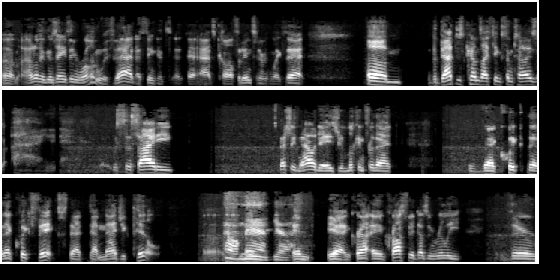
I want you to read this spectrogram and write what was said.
Um, I don't think there's anything wrong with that. I think it adds confidence and everything like that. Um, but that just comes, I think, sometimes uh, with society, especially nowadays, you're looking for that that quick that, that quick fix, that that magic pill. Uh, oh man, and, yeah, and yeah, and, and CrossFit doesn't really. They're,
